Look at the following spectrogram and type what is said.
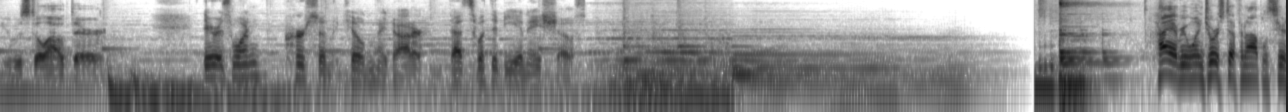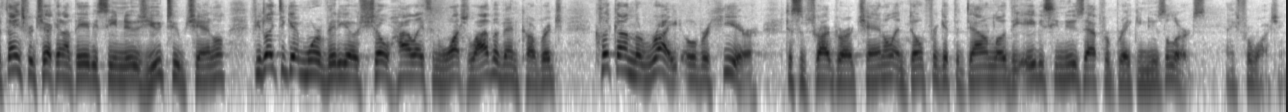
he was still out there. There is one person that killed my daughter. That's what the DNA shows. Hi everyone, George Stephanopoulos here. Thanks for checking out the ABC News YouTube channel. If you'd like to get more videos, show highlights, and watch live event coverage, click on the right over here to subscribe to our channel and don't forget to download the ABC News app for breaking news alerts. Thanks for watching.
